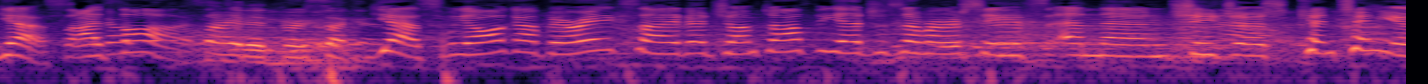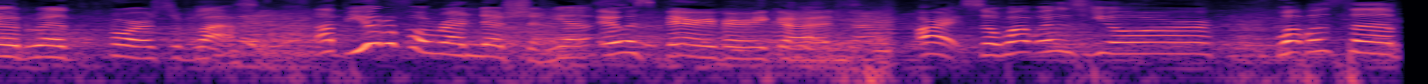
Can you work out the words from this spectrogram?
Yes, I thought. Excited for a second. Yes, we all got very excited, jumped off the edges of our seats, and then she just continued with Forest of Glass. A beautiful rendition, yes. It was very, very good. All right, so what was your, what was the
